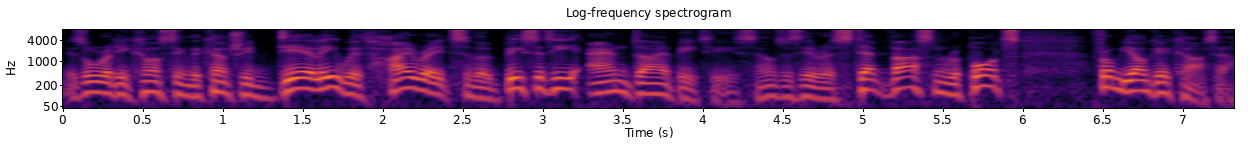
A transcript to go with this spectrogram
is already costing the country dearly with high rates of obesity and diabetes. Al Jazeera's Step Vaessen reports from Yogyakarta.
